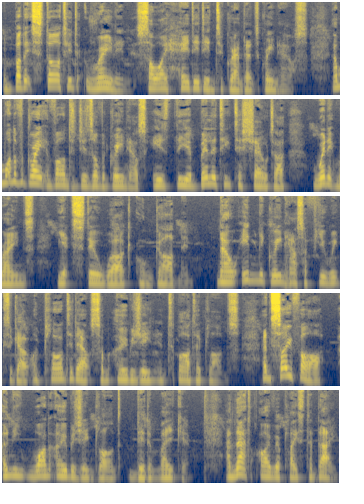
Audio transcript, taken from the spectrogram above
but it started raining, so I headed into Grandad's greenhouse. And one of the great advantages of a greenhouse is the ability to shelter when it rains, yet still work on gardening. Now, in the greenhouse a few weeks ago, I planted out some aubergine and tomato plants, and so far, only one aubergine plant didn't make it, and that I replaced today.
